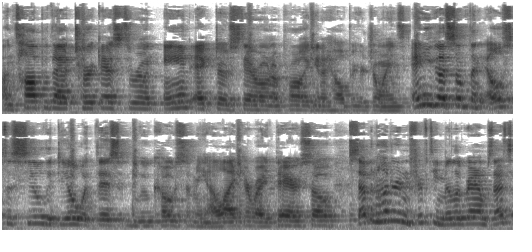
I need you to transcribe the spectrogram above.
on top of that, turkesterone and ecdysterone are probably gonna help your joints. And you got something else to seal the deal with this glucosamine. I like it right there. So 750 milligrams, that's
